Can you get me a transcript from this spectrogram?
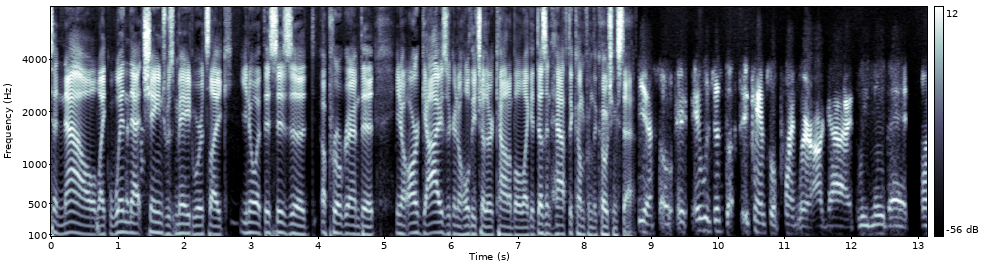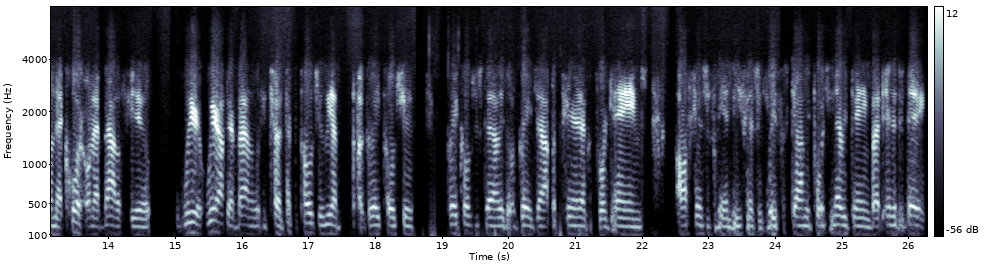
to now, like when that change was made, where it's like, you know what, this is a, a program that you know our guys are going to hold each other accountable. Like it doesn't have to come from the coaching staff. Yeah, so it, it was just a, it came to a point where our guys we knew that on that court on that battlefield, we're we're out there battling with each other. The coaches, we have a great coaches, great coaching staff. They do a great job preparing us for games offensively and defensively for scouting reports and everything. But at the end of the day,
